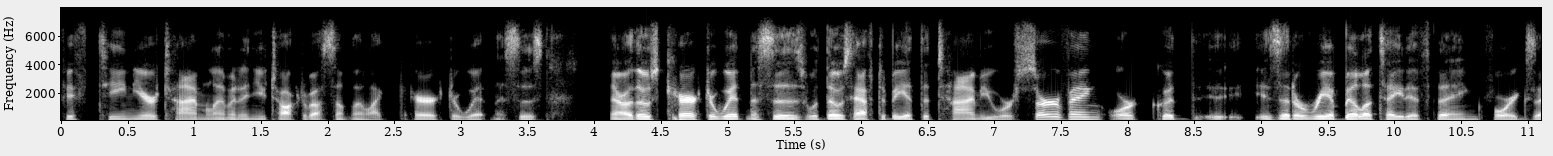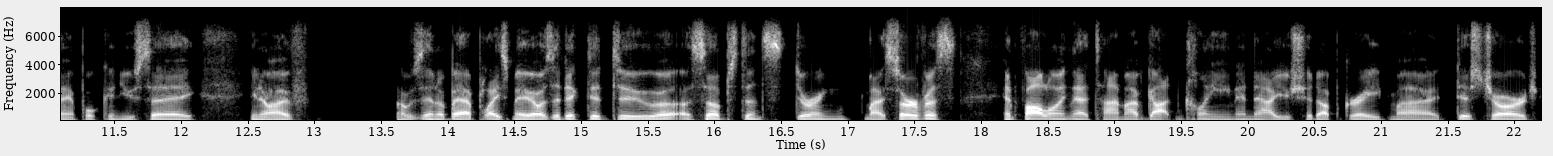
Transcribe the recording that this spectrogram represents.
15 year time limit and you talked about something like character witnesses. Now are those character witnesses would those have to be at the time you were serving or could is it a rehabilitative thing for example can you say you know I've I was in a bad place. Maybe I was addicted to a, substance during my service, and following that time, I've gotten clean, and now you should upgrade my discharge.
